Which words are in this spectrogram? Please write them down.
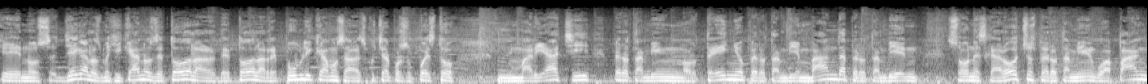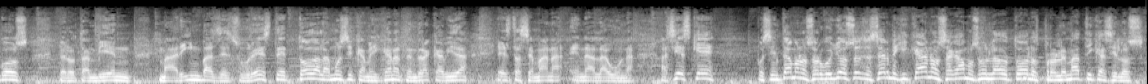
que nos llega a los mexicanos de toda la, de toda la República. Vamos a escuchar, por supuesto, mariachi, pero también norteño, pero también banda, pero también sones jarochos, pero también guapangos, pero también marimbas del sureste. Toda la música mexicana tendrá cabida esta semana en A la Una. Así es que pues sintámonos orgullosos de ser mexicanos, hagamos a un lado todas las problemáticas y los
